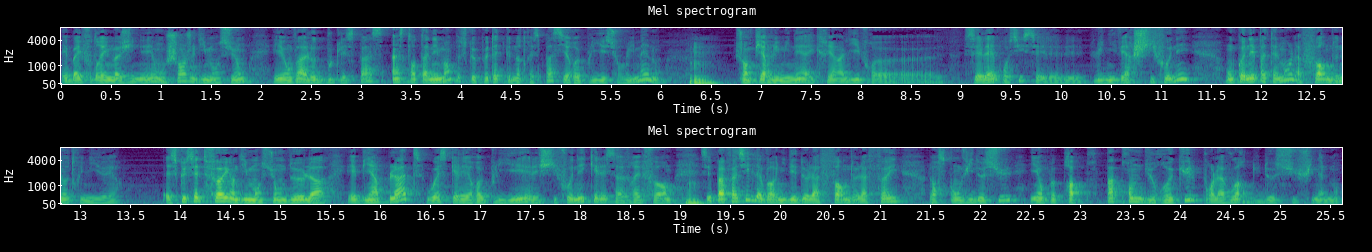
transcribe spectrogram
Eh ben, il faudrait imaginer, on change de dimension et on va à l'autre bout de l'espace instantanément parce que peut-être que notre espace est replié sur lui-même. Hmm. Jean-Pierre Luminet a écrit un livre euh, célèbre aussi, c'est l'univers chiffonné. On ne connaît pas tellement la forme de notre univers. Est-ce que cette feuille en dimension 2 là est bien plate ou est-ce qu'elle est repliée, elle est chiffonnée, quelle est sa vraie forme? Hmm. C'est pas facile d'avoir une idée de la forme de la feuille lorsqu'on vit dessus et on peut pas prendre du recul pour la voir du dessus finalement,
